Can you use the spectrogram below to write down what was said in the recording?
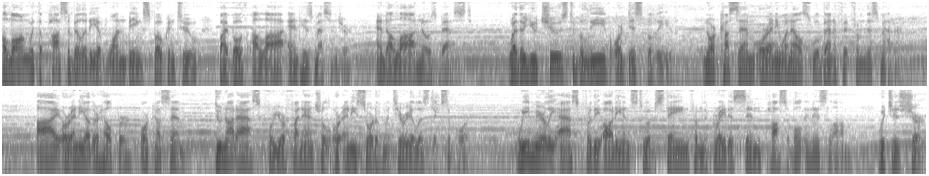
along with the possibility of one being spoken to by both Allah and His Messenger, and Allah knows best. Whether you choose to believe or disbelieve, nor Qasim or anyone else will benefit from this matter. I or any other helper or Qasim do not ask for your financial or any sort of materialistic support. We merely ask for the audience to abstain from the greatest sin possible in Islam, which is shirk.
